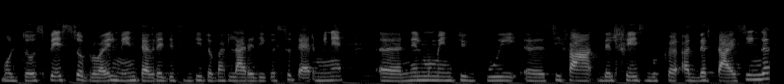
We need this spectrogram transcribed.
Molto spesso probabilmente avrete sentito parlare di questo termine eh, nel momento in cui eh, si fa del Facebook advertising,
